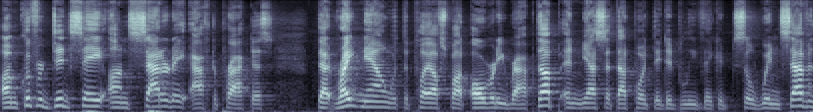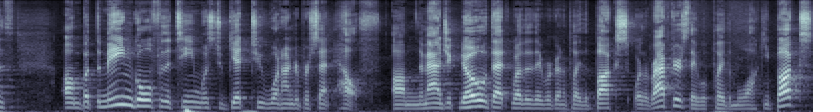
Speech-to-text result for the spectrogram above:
Um, Clifford did say on Saturday after practice that right now, with the playoff spot already wrapped up, and yes, at that point they did believe they could still win seventh. Um, but the main goal for the team was to get to 100% health. Um, the Magic know that whether they were going to play the Bucks or the Raptors, they will play the Milwaukee Bucks.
